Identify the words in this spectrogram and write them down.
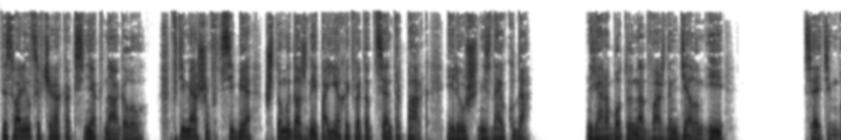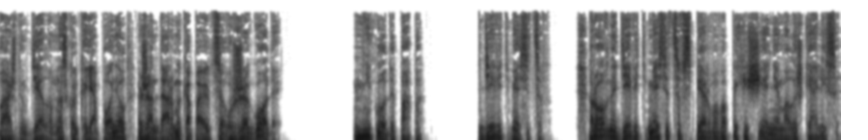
Ты свалился вчера как снег на голову, втемяшив в себе, что мы должны поехать в этот центр-парк или уж не знаю куда. Я работаю над важным делом и...» «С этим важным делом, насколько я понял, жандармы копаются уже годы». «Не годы, папа. Девять месяцев. Ровно девять месяцев с первого похищения малышки Алисы.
